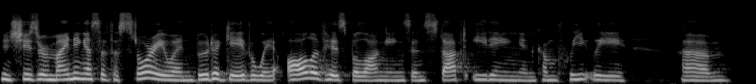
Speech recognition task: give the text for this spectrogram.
And she's reminding us of the story when Buddha gave away all of his belongings and stopped eating and completely um,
